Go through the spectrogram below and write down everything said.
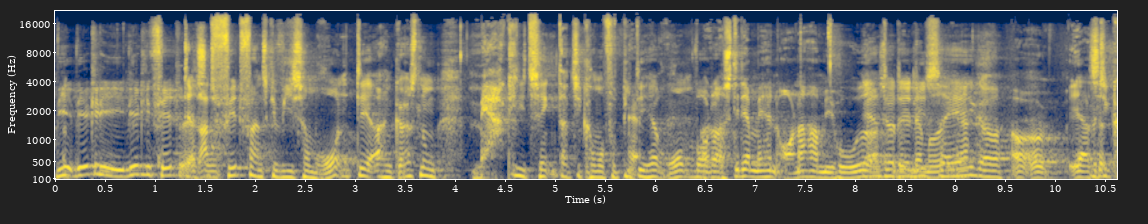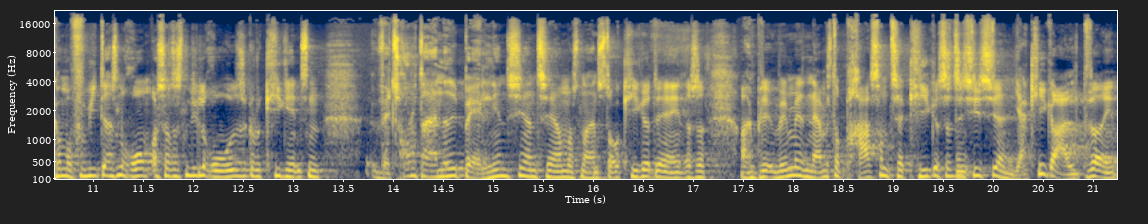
vir, virkelig, virkelig fedt. Det er altså. ret fedt, for han skal vise ham rundt der, og han gør sådan nogle mærkelige ting, der de kommer forbi ja. det her rum, hvor og der... også det der med, at han ånder ham i hovedet. Ja, det var det, jeg lige måde. sagde, ja. Og- og, og, ja, Og så, de kommer forbi, der er sådan et rum, og så er der sådan en lille rode, så kan du kigge ind sådan, hvad tror du, der er nede i baljen, siger han til ham, og sådan, når han står og kigger derind, og, så, og han bliver ved med nærmest at presse ham til at kigge, og så til sidst siger han, jeg kigger aldrig derind.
